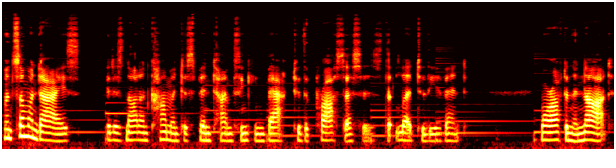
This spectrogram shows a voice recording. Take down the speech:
When someone dies, it is not uncommon to spend time thinking back to the processes that led to the event. More often than not,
